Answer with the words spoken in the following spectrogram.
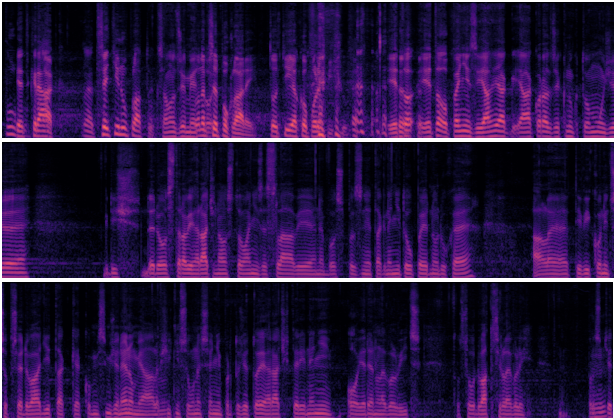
půl, pětkrát, ne, třetinu platu. Samozřejmě To to, nepředpokládej, to ti jako podepíšu. je to, je to o penězi. Já, já, já akorát řeknu k tomu, že když jde do Ostravy hráč na hostování ze Slávie nebo z Plzně, tak není to úplně jednoduché, ale ty výkony, co předvádí, tak jako myslím, že nejenom já, ale všichni jsou uneseni, protože to je hráč, který není o jeden level víc, to jsou dva, tři levely. Prostě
